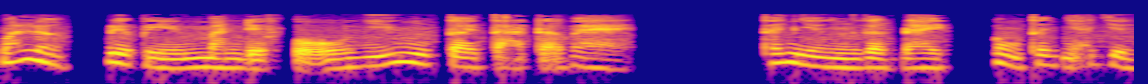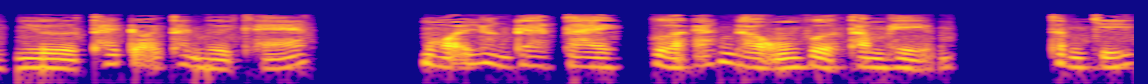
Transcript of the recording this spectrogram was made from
Mấy lần đều bị mạnh địa phủ giếng tơi tạ trở về. Thế nhưng gần đây, Phùng Thư Nhã dường như thay đổi thành người khác. Mỗi lần ra tay vừa ác động vừa thâm hiểm. Thậm chí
